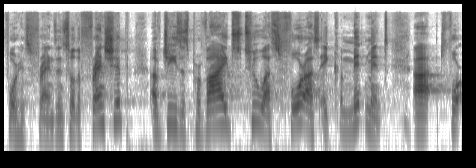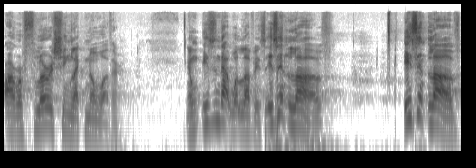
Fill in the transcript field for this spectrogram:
for his friends. And so the friendship of Jesus provides to us, for us, a commitment uh, for our flourishing like no other. And isn't that what love is? Isn't love isn't love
